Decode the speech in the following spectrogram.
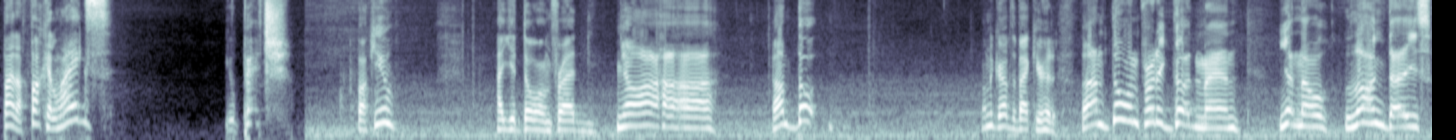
By the fucking legs? You bitch! Fuck you. How you doing, Fred? Yeah, I'm do- Let me grab the back of your head. I'm doing pretty good, man. You know, long days,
